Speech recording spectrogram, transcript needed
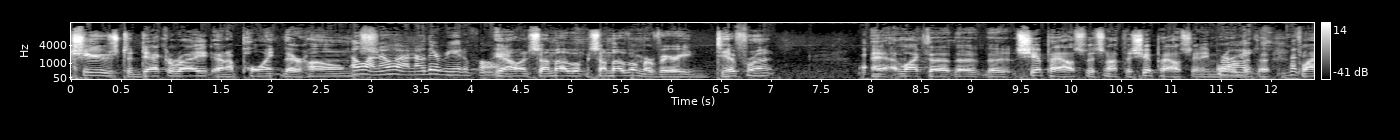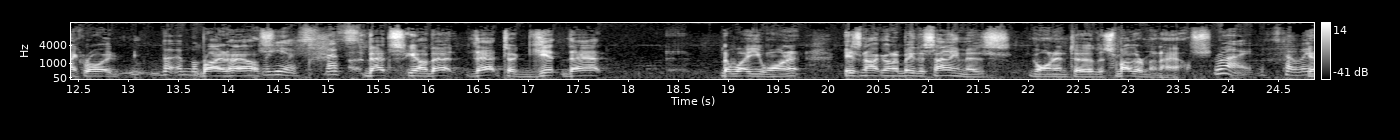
choose to decorate and appoint their homes. Oh, I know, I know they're beautiful. You know, and some of them some of them are very different. Uh, like the, the, the ship house, it's not the ship house anymore, Right, but the but- Flank Royd The, Bright House. Yes, that's That's you know that that to get that the way you want it is not going to be the same as going into the Smotherman house. right. It's totally Yeah,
